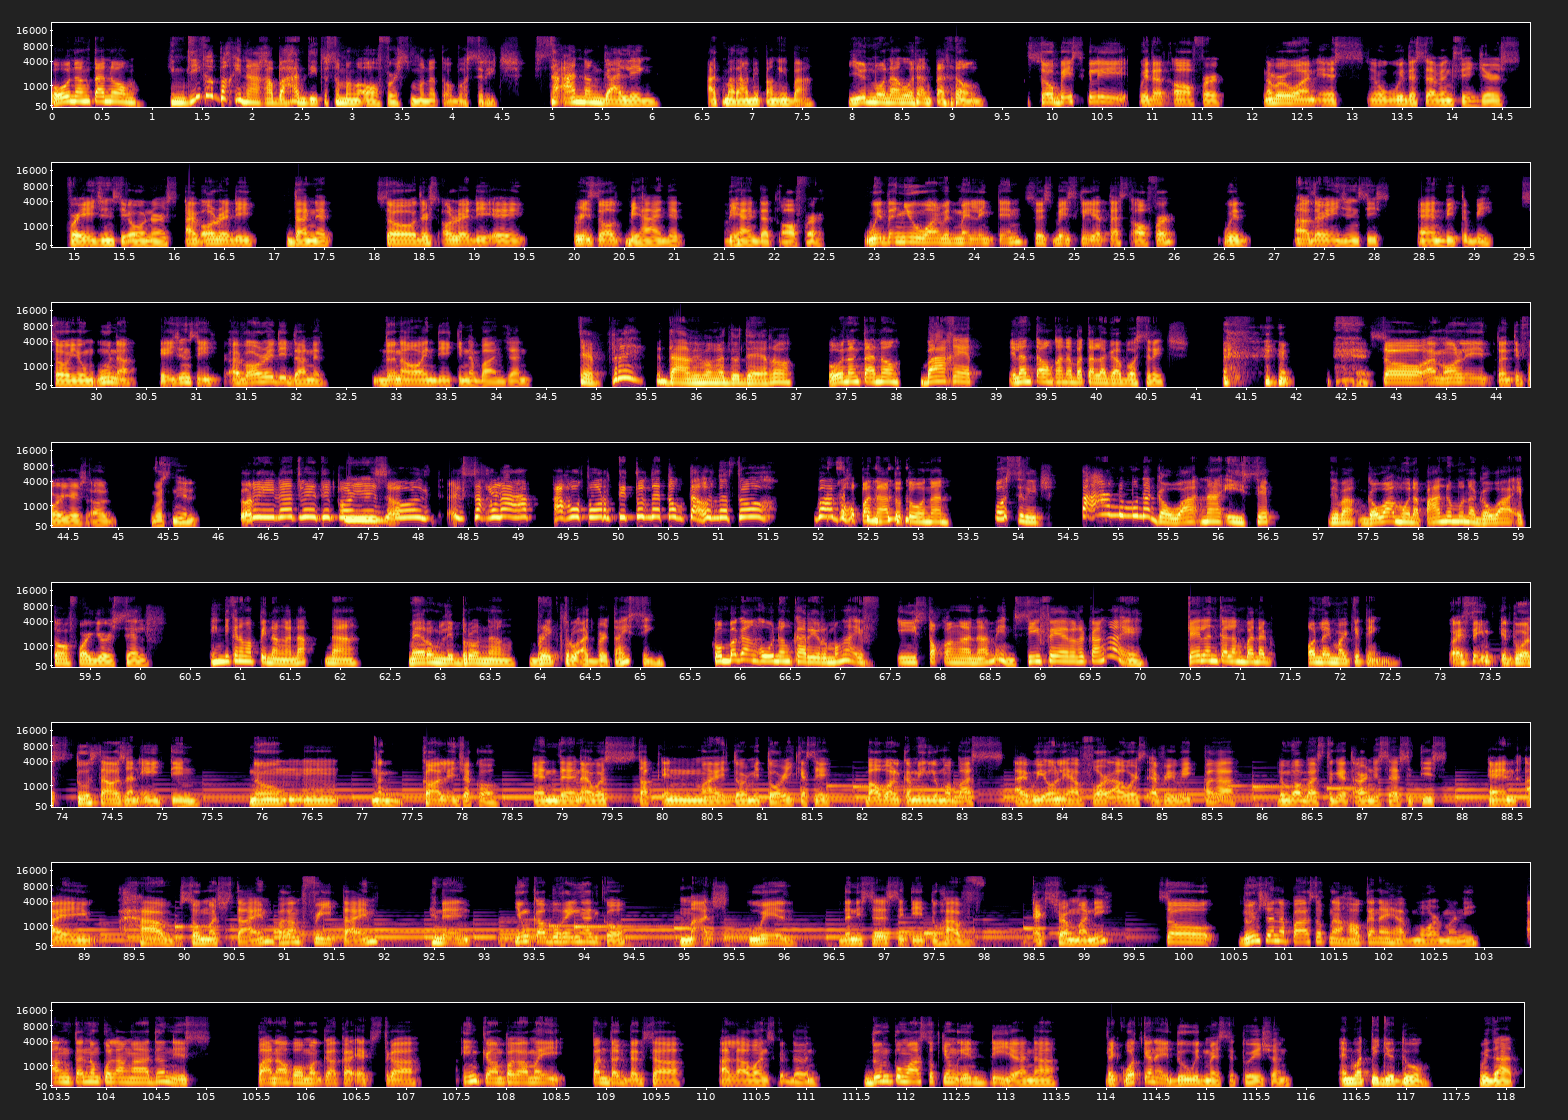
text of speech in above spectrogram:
Unang tanong, hindi ka ba kinakabahan dito sa mga offers mo na to, Boss Rich? Saan nang galing? At marami pang iba. Yun muna ang unang tanong. So basically, with that offer, number one is with the seven figures for agency owners. I've already done it. So there's already a result behind it, behind that offer. With the new one with my LinkedIn, so it's basically a test offer with other agencies and B2B. So yung una, agency, I've already done it. Doon ako hindi kinabahan dyan. Siyempre, dami mga dudero. Unang tanong, bakit? Ilang taong ka na ba talaga, Boss Rich? so I'm only 24 years old, Boss Neil. Corina, 24 Hmm. years old. Ang saklap. Ako 42 na tong taon na to. Bago ko pa natutunan. Boss Rich, paano mo nagawa, naisip? 'Di ba? Gawa mo na. Paano mo nagawa ito for yourself? Hindi ka naman pinanganak na merong libro ng breakthrough advertising. Kumbaga, ang unang karir mo nga, if i-stock ka nga namin, seafarer ka nga eh. Kailan ka lang ba nag-online marketing? I think it was 2018 nung nag-college ako. And then I was stuck in my dormitory kasi bawal kaming lumabas. I, we only have four hours every week para lumabas to get our necessities. And I have so much time, parang free time. And then yung kaburingan ko matched with the necessity to have extra money. So, dun siya napasok na how can I have more money? Ang tanong ko lang nga dun is, paano ako magkaka-extra income para may pandagdag sa allowance ko dun? Dun pumasok yung idea na, like, what can I do with my situation? And what did you do with that?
